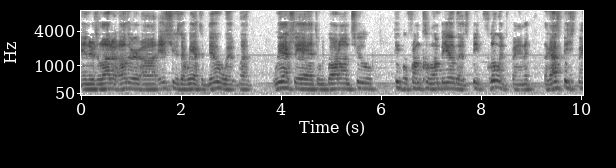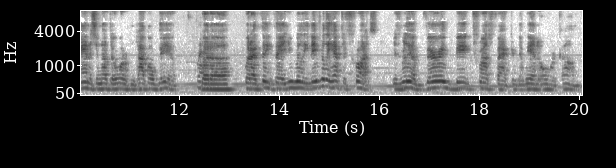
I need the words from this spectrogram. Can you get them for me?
and there's a lot of other uh, issues that we have to deal with. But we actually had to we brought on two people from Colombia that speak fluent Spanish. Like I speak Spanish enough to order from Taco Bell, right. but uh but I think that you really, they really have to trust. There's really a very big trust factor that we had to overcome.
